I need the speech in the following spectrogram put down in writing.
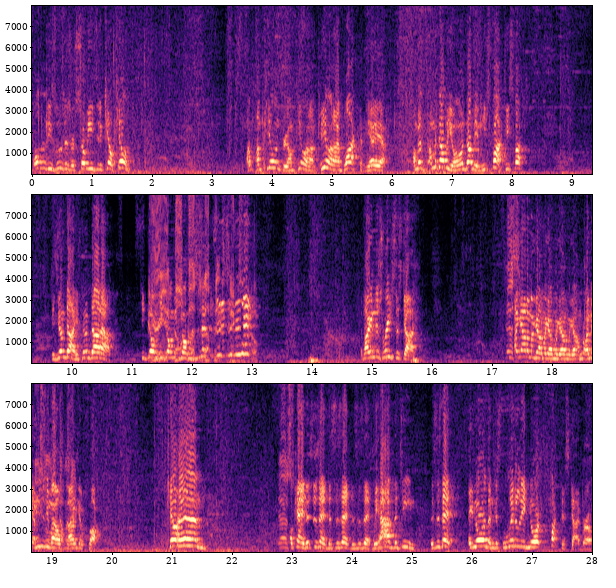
Both of these losers are so easy to kill. Kill him. I'm, I'm peeling you. I'm peeling. I'm peeling. I blocked him. Yeah, yeah. I'm a, I'm a W. I'm a W. He's fucked. He's fucked. He's gonna die. He's gonna dot out. Keep going. Keep going. Keep going. This is it. This is it. If I can just reach this guy. Yes. I got him. I got him. I got him. I got him. I got him. I'm, I'm using my ult. I don't give a fuck. Kill him. Yes. Okay, this is it. This is it. This is it. We have the team. This is it. Ignore them. Just literally ignore. Fuck this guy, bro.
